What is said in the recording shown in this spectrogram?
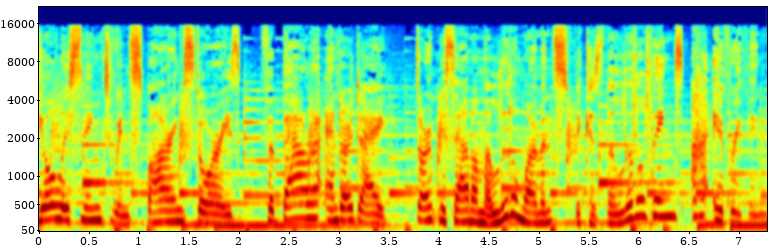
You're listening to Inspiring Stories for Bowra and O'Dea. Don't miss out on the little moments because the little things are everything.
